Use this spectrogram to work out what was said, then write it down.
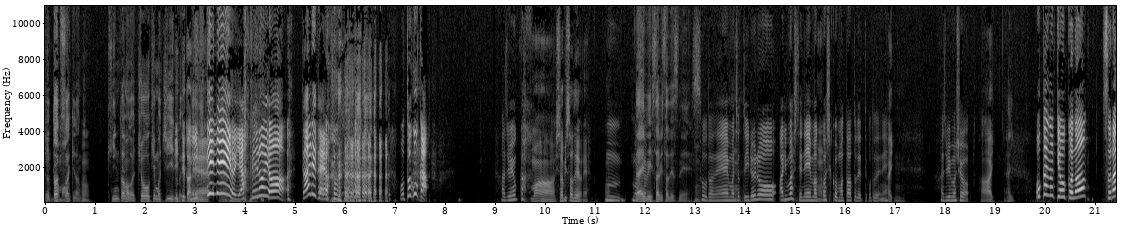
いやだってさっきなんかうん。金玉が超気持ちいいとか言ってたね。ねえよやめろよ。誰だよ。男か。始めよっか。まあ久々だよね。う、うん。まあだいぶ久々ですね。うん。そうだね、まあうんちょっといろいろありましてね、まあうん。詳しくはまた後でってことでね、始めましょう。はーい岡野京子の空豆。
